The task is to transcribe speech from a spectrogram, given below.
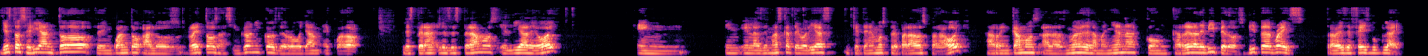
Y esto serían todo en cuanto a los retos asincrónicos de RoboJam Ecuador. Les, esperamos el día de hoy en, las demás categorías que tenemos preparados para hoy. Arrancamos a las 9 de la mañana con carrera de bípedos, Biped Race, a través de Facebook Live.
